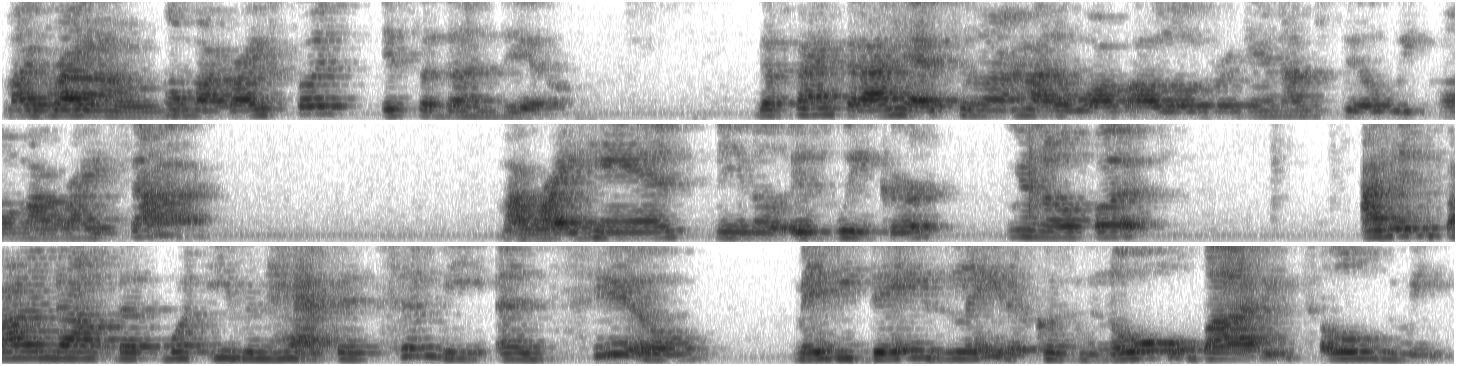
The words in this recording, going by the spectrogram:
My wow. right on my right foot, it's a done deal. The fact that I had to learn how to walk all over again, I'm still weak on my right side. My right hand, you know, is weaker, you know, but I didn't find out that what even happened to me until maybe days later because nobody told me.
